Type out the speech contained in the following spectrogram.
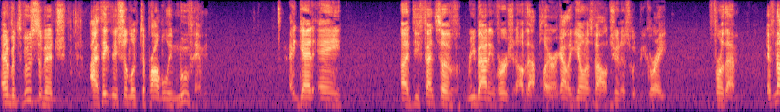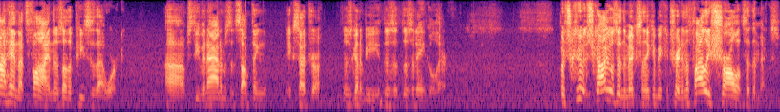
And if it's Vucevic, I think they should look to probably move him and get a, a defensive rebounding version of that player. A guy like Jonas Valanciunas would be great for them. If not him, that's fine. There's other pieces that work. Um, Steven Adams and something, etc. There's going to be there's a, there's an angle there. But Chicago's in the mix, and they can be a trade. And then finally, Charlotte's in the mix.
